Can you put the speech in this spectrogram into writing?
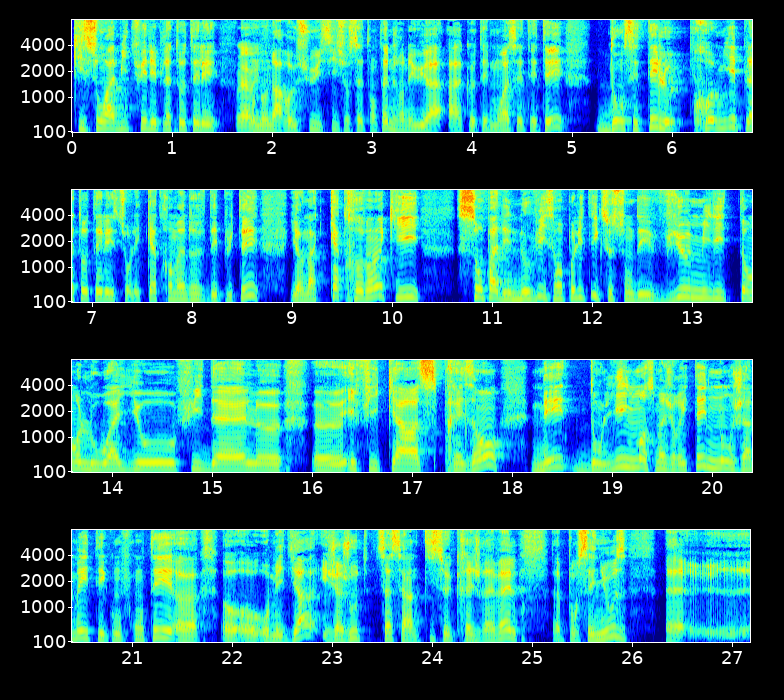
qui sont habitués des plateaux télé. On en a reçu ici sur cette antenne, j'en ai eu à, côté de moi cet été, dont c'était le premier plateau télé. Sur les 89 députés, il y en a 80 qui sont pas des novices en politique, ce sont des vieux militants loyaux, fidèles, euh, efficaces, présents, mais dont l'immense majorité n'ont jamais été confrontés euh, aux, aux, médias. Et j'ajoute, ça c'est un petit secret, je révèle, euh, pour CNews, euh,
